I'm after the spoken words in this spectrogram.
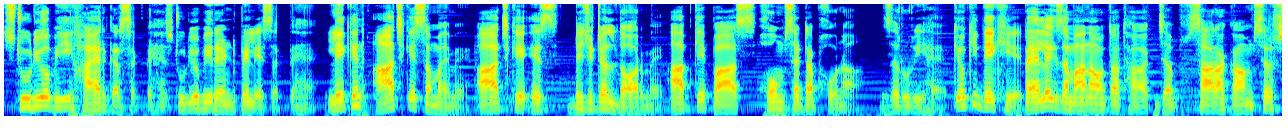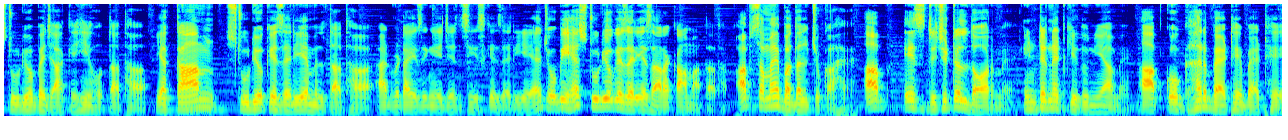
स्टूडियो भी हायर कर सकते हैं स्टूडियो भी रेंट पे ले सकते हैं। लेकिन आज के समय में, आज के इस डिजिटल दौर में आपके पास होम सेटअप होना ज़रूरी है। क्योंकि देखिए, पहले एक जमाना होता था जब सारा काम सिर्फ़ स्टूडियो पे जाके ही होता था, या काम स्टूडियो के ज़रिए मिलता था एडवर्टाइजिंग एजेंसीज के ज़रिए जो भी है स्टूडियो के ज़रिए सारा काम आता था। अब समय बदल चुका है। अब इस डिजिटल दौर में इंटरनेट की दुनिया में, आपको घर बैठे बैठे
